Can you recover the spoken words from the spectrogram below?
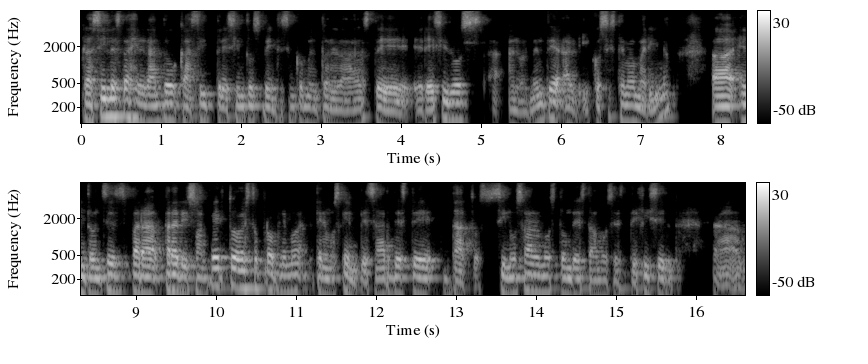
Brasil está generando casi 325 mil toneladas de residuos anualmente al ecosistema marino. Uh, entonces, para, para resolver todo este problema, tenemos que empezar desde datos. Si no sabemos dónde estamos, es difícil uh,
